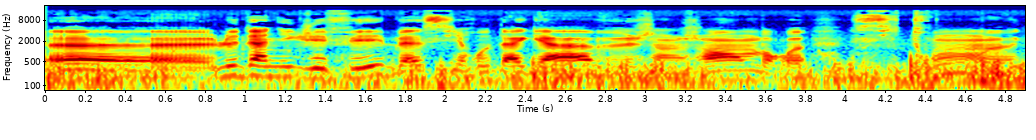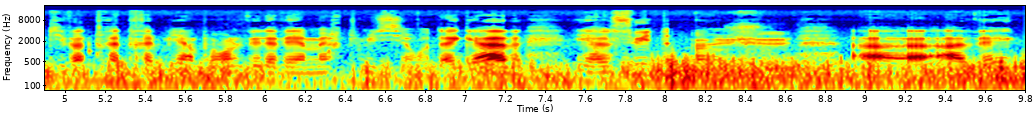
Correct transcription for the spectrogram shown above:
le dernier que j'ai fait, ben, sirop d'agave, gingembre, citron, qui va très très bien pour enlever la amertume du sirop d'agave. Et ensuite un jus avec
